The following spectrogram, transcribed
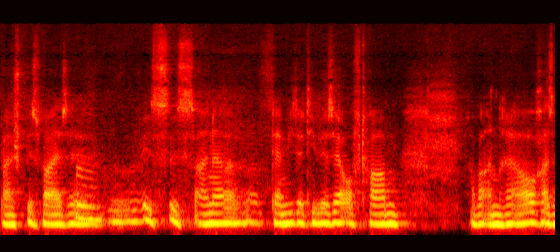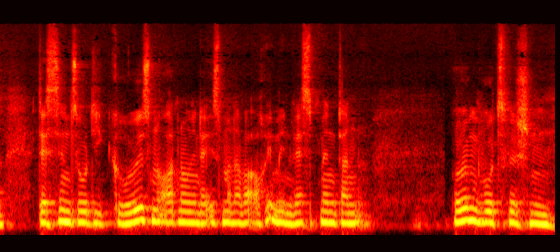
beispielsweise mhm. ist, ist einer der Mieter, die wir sehr oft haben aber andere auch. Also das sind so die Größenordnungen, da ist man aber auch im Investment dann irgendwo zwischen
